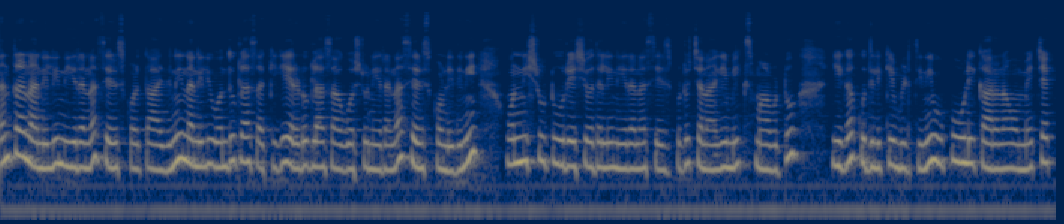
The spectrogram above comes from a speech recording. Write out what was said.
ನಂತರ ನಾನಿಲ್ಲಿ ನೀರನ್ನು ಸೇರಿಸ್ಕೊಳ್ತಾ ಇದ್ದೀನಿ. ನಾನಿಲ್ಲಿ ಒಂದು ಗ್ಲಾಸ್ ಅಕ್ಕಿಗೆ ಎರಡು ಗ್ಲಾಸ್ ಆಗುವಷ್ಟು ನೀರನ್ನು ಸೇರಿಸ್ಕೊಂಡಿದ್ದೀನಿ. ಒಂದಿಷ್ಟು ಟೂ ರೇಷಿಯೋದಲ್ಲಿ ನೀರನ್ನು ಸೇರಿಸ್ಬಿಟ್ಟು ಚೆನ್ನಾಗಿ ಮಿಕ್ಸ್ ಮಾಡಿಬಿಟ್ಟು ಈಗ ಕುದಿಲಿಕ್ಕೆ ಬಿಡ್ತೀನಿ. ಉಪ್ಪು, ಹುಳಿ, ಖಾರನ ಒಮ್ಮೆ ಚೆಕ್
